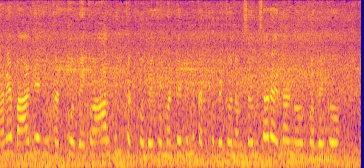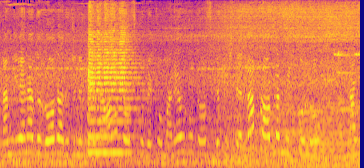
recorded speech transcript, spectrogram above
ಮನೆ ಬಾಡಿಗೆಗಳು ಕಟ್ಕೋಬೇಕು, ಹಾಲು ಬಿಲ್ ಕಟ್ಕೋಬೇಕು, ಮೊಟ್ಟೆ ಬಿಲ್ ಕಟ್ಕೋಬೇಕು, ನಮ್ಮ ಸಂಸಾರ ಎಲ್ಲ ನೋಡ್ಕೋಬೇಕು ನಮಗೇನಾದರೂ ರೋಗ ರುಜಿನಗಳು ತೋರಿಸ್ಕೋಬೇಕು, ಮನೆಯವ್ರಿಗೂ ತೋರಿಸ್ಬೇಕು, ಇಷ್ಟೆಲ್ಲ ಪ್ರಾಬ್ಲಮ್ ಇಟ್ಕೊಂಡು ನಾವು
